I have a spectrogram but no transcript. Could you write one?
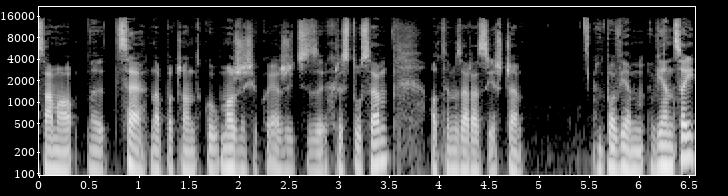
samo C na początku może się kojarzyć z Chrystusem. O tym zaraz jeszcze powiem więcej.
